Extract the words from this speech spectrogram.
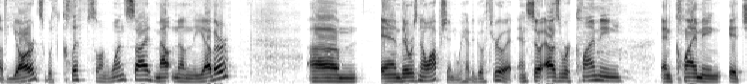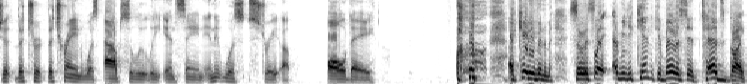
of yards with cliffs on one side, mountain on the other. Um, and there was no option. We had to go through it. And so as we're climbing and climbing, it ju- the, tr- the train was absolutely insane. And it was straight up all day. I can't even. So it's like I mean you can't you can barely see. Ted's like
